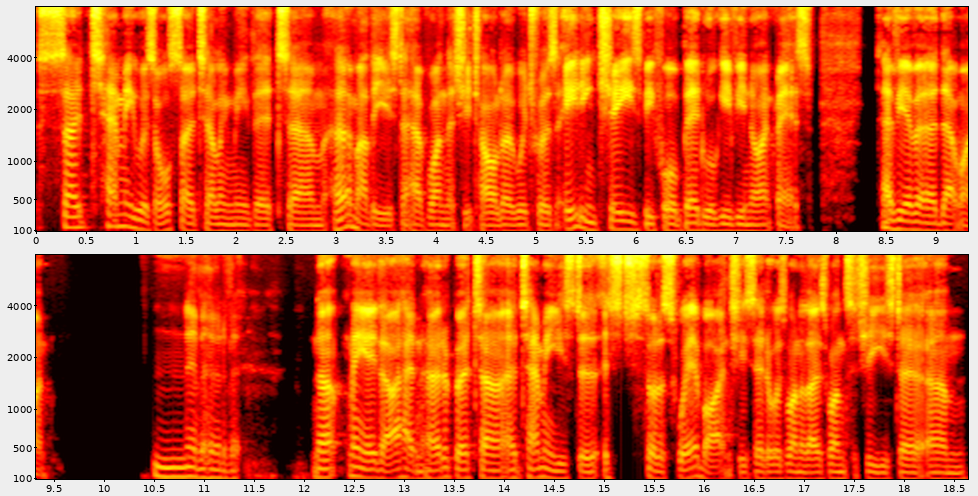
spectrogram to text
So Tammy was also telling me that um, her mother used to have one that she told her, which was eating cheese before bed will give you nightmares. Have you ever heard that one? Never heard of it. No, me either. I hadn't heard it, but uh, Tammy used to it's sort of swear by it, and she said it was one of those ones that she used to um,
